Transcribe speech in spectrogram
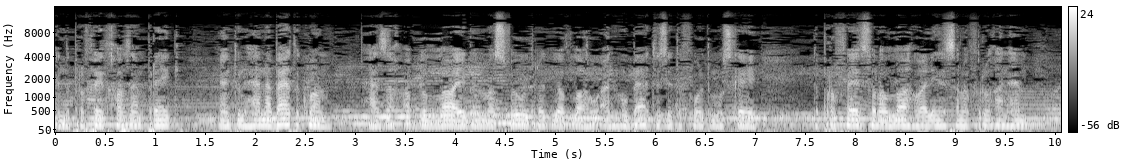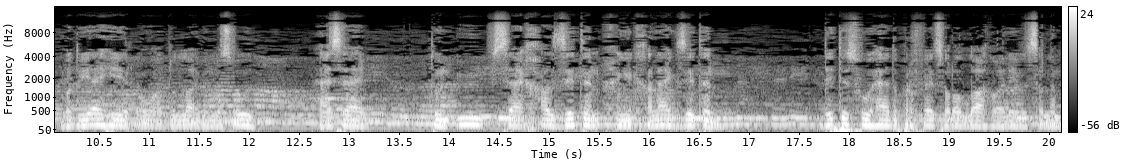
En de profeet gaf zijn preek. En toen hij naar buiten kwam, hij zag Abdullah ibn Mas'ud radiallahu anhu buiten zitten voor de moskee. De profeet sallallahu alayhi wasallam vroeg aan hem, wat doe jij hier, o Abdullah ibn Mas'ud? Hij zei, toen u zei ga zitten, ging ik gelijk zitten. Dit is hoe hij de profeet sallallahu alayhi wasallam,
